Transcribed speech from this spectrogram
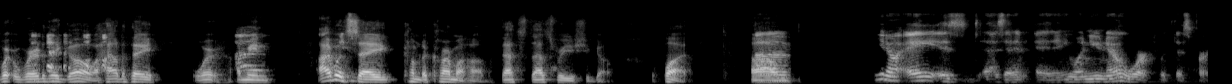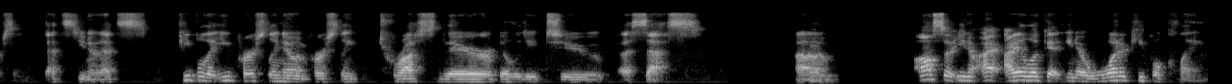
where, where do they go how do they where i mean i would say come to karma hub that's that's where you should go but um Um, You know, A is, has anyone you know worked with this person? That's, you know, that's people that you personally know and personally trust their ability to assess. Okay. Um, also, you know, I, I look at, you know, what do people claim?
